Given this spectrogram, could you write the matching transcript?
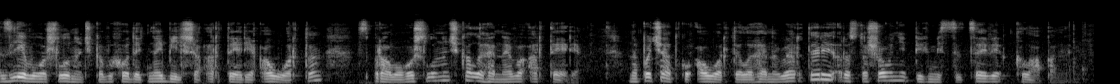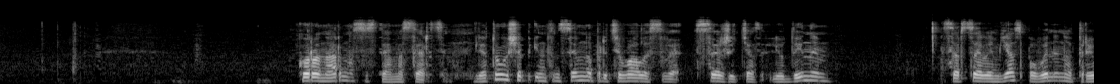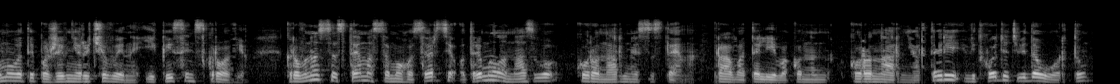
З лівого шлуночка виходить найбільша артерія аорта, з правого шлуночка легенева артерія. На початку аорти легеневої артерії розташовані півмісяцеві клапани. Коронарна система серця. Для того, щоб інтенсивно працювали все життя людини, серцевий м'яз повинен отримувати поживні речовини і кисень з кров'ю. Кровна система самого серця отримала назву коронарної системи. Права та ліва коронарні артерії відходять від аорту,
